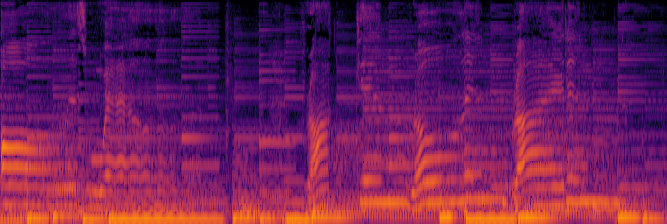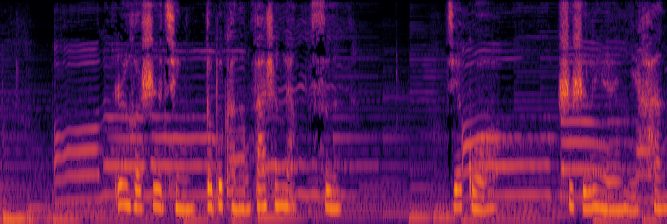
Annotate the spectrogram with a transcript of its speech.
all is well. Rockin', rollin', riding. 任何事情都不可能发生两次，结果，事实令人遗憾。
